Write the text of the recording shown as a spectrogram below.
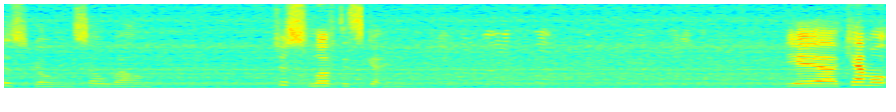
just going so well. Just love this game. Yeah, Camel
